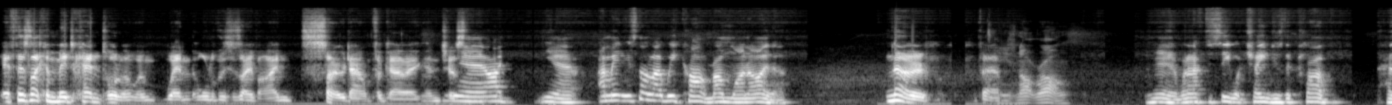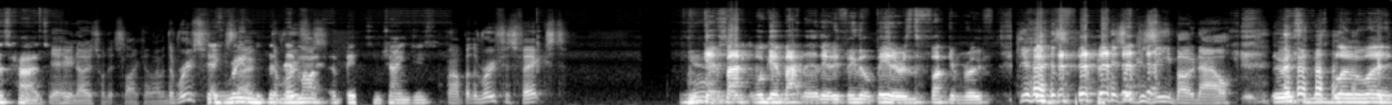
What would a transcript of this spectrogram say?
If there's like a mid Ken tournament when, when all of this is over, I'm so down for going and just yeah I yeah. I mean it's not like we can't run one either. no. Fair. He's not wrong. Yeah, we'll have to see what changes the club has had. Yeah, who knows what it's like at the moment. The roof's There's fixed, though. rumours The that there might is, have been some changes. uh, but the roof is fixed. Yeah, We'll get so- back. We'll get back there. The only thing that'll be there is the fucking roof. Yes, it's a gazebo now. The rest of it's blown away.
